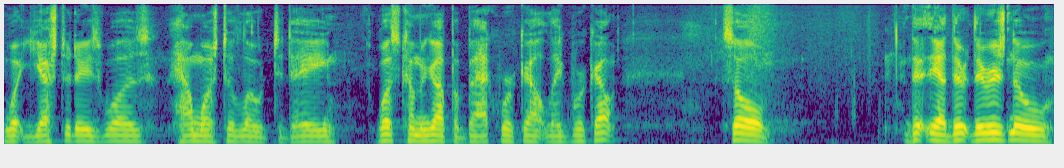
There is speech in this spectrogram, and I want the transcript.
what yesterday's was, how much to load today, what's coming up, a back workout, leg workout. So, th- yeah, there, there is no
